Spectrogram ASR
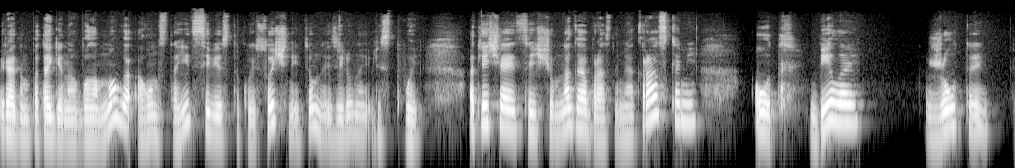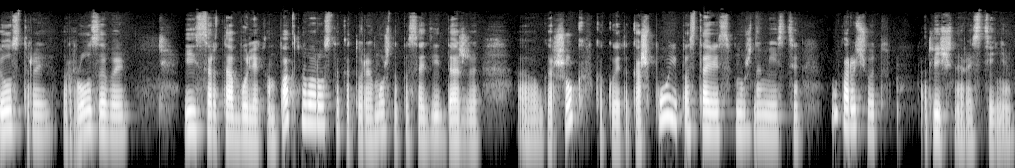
Рядом патогенов было много, а он стоит себе с такой сочной темно-зеленой листвой. Отличается еще многообразными окрасками от белой, желтой, пестрой, розовой. Есть сорта более компактного роста, которые можно посадить даже э, в горшок, в какое-то кашпо и поставить в нужном месте. Ну, короче, вот отличное растение.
